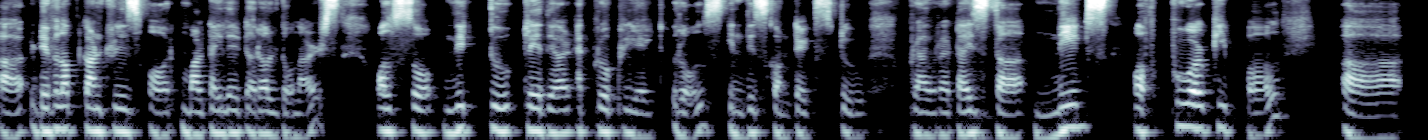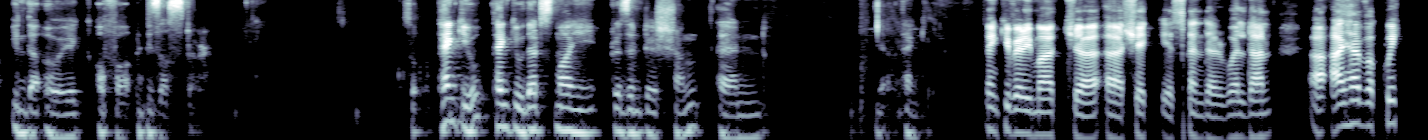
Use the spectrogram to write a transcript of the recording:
uh, developed countries or multilateral donors also need to play their appropriate roles in this context to prioritize the needs of poor people uh, in the wake of a disaster. So thank you. Thank you. That's my presentation. And yeah, thank you. Thank you very much, uh, uh, Sheikh Eskander. Well done. Uh, I have a quick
